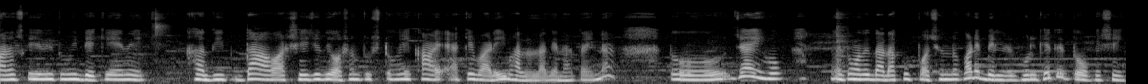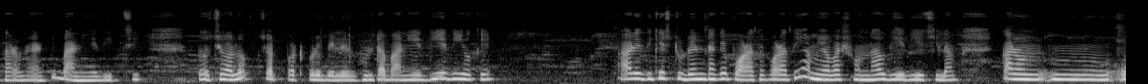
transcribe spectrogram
মানুষকে যদি তুমি ডেকে এনে দি, দাও আর সে যদি অসন্তুষ্ট হয়ে খায়, একেবারেই ভালো লাগে না, তাই না? তো যাই হোক তোমাদের দাদা খুব পছন্দ করে বেলের ঘোল খেতে, তো ওকে সেই কারণে আর কি বানিয়ে দিচ্ছি। তো চলো, চটপট করে বেলের ঘোলটা বানিয়ে দিয়ে দিই ওকে। আর এদিকে স্টুডেন্টটাকে পড়াতে পড়াতেই আমি আবার সন্ধ্যাও দিয়ে দিয়েছিলাম। কারণ ও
